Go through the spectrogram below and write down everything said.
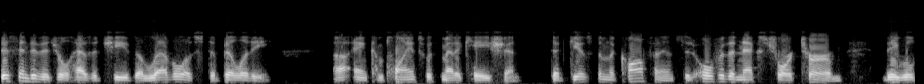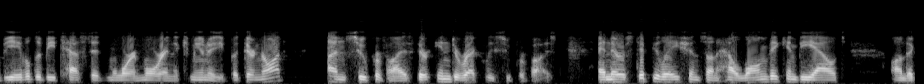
this individual has achieved a level of stability uh, and compliance with medication that gives them the confidence that over the next short term, they will be able to be tested more and more in the community. But they're not unsupervised, they're indirectly supervised. And there are stipulations on how long they can be out, on the,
